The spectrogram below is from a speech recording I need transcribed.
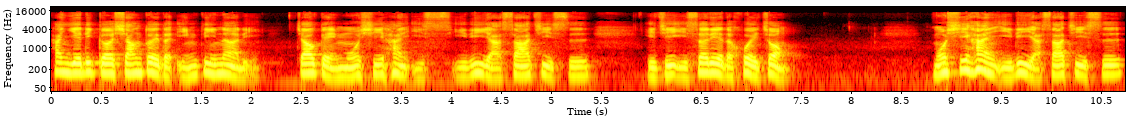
和耶利哥相对的营地那里，交给摩西和以以利亚撒祭司以及以色列的会众。摩西和以利亚撒祭司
